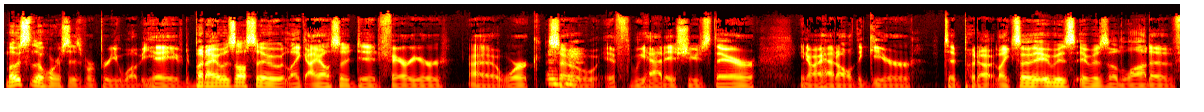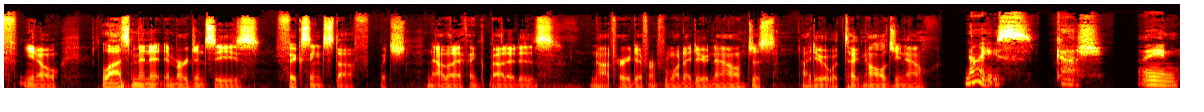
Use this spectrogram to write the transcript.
most of the horses were pretty well behaved, but I was also like I also did farrier uh, work, so Mm-hmm. if we had issues there, you know I had all the gear to put out. Like so it was it was a lot of you know last minute emergencies fixing stuff, which now that I think about it is not very different from what I do now. Just I do it with technology now. Nice. Gosh. I mean,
